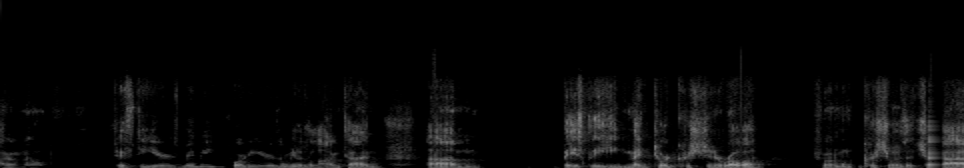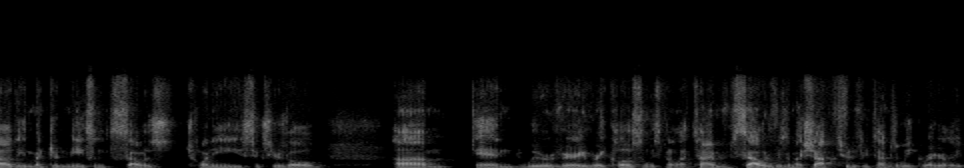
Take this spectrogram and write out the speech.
I don't know, 50 years, maybe 40 years. I mean, it was a long time. Um, basically, he mentored Christian Eiroa from when Christian was a child. He mentored me since I was 26 years old. Um, and we were very, very close and we spent a lot of time. Sal would visit my shop two to three times a week regularly.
